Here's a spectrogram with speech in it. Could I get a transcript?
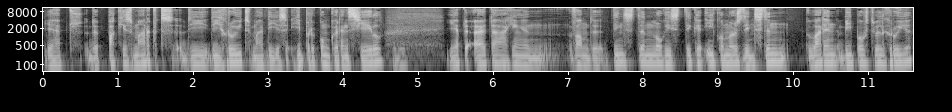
Je hebt de pakjesmarkt die, die groeit, maar die is hyperconcurrentieel. Je hebt de uitdagingen van de diensten, logistieke e-commerce diensten, waarin Bpost wil groeien.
